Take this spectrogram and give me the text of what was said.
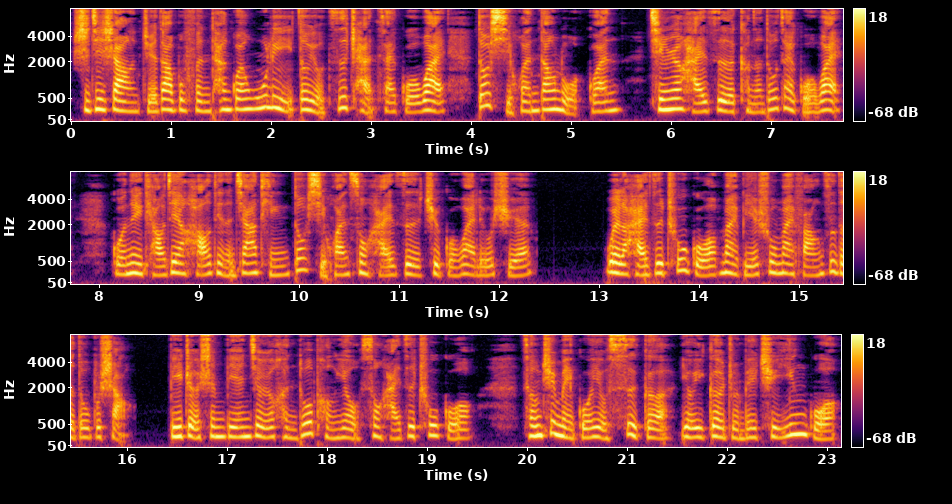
实际上，绝大部分贪官污吏都有资产在国外，都喜欢当裸官。情人孩子可能都在国外，国内条件好点的家庭都喜欢送孩子去国外留学。为了孩子出国，卖别墅、卖房子的都不少。笔者身边就有很多朋友送孩子出国，曾去美国有四个，有一个准备去英国，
